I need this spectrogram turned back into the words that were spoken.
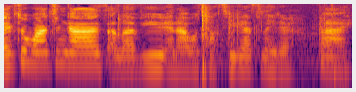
Thanks for watching, guys. I love you, and I will talk to you guys later. Bye.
